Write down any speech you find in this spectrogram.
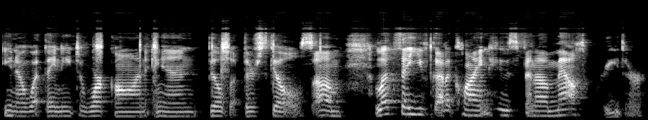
you know what they need to work on and build up their skills. Um, let's say you've got a client who's been a mouth breather.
